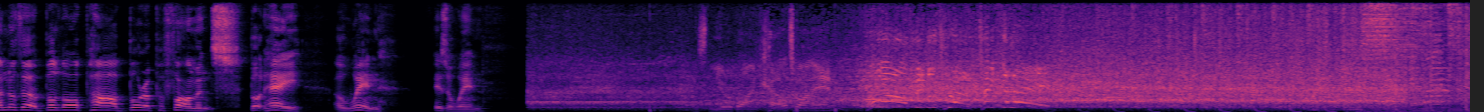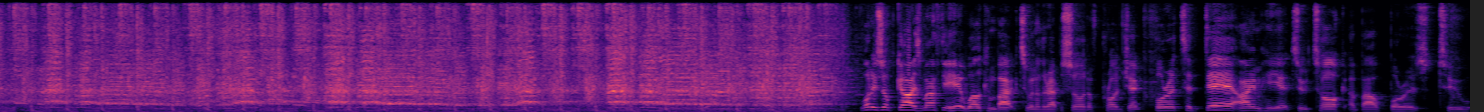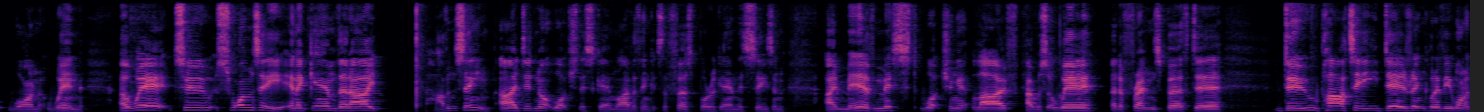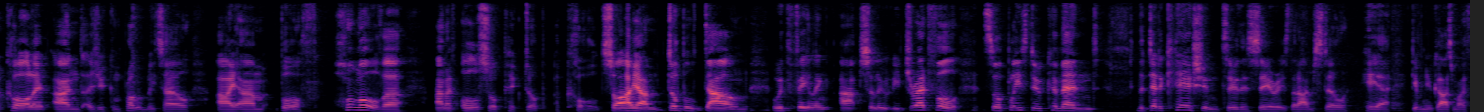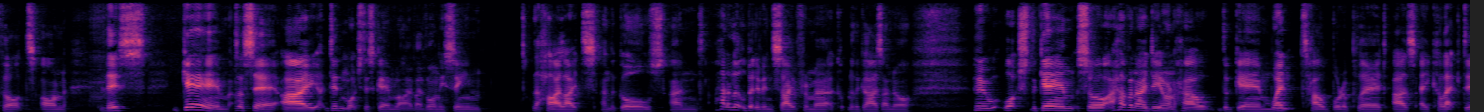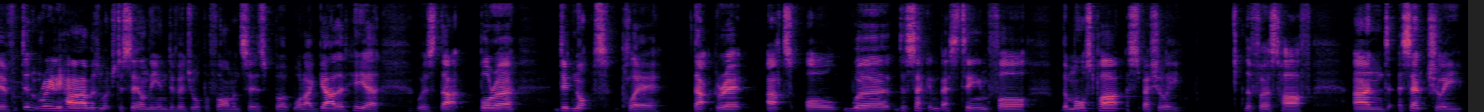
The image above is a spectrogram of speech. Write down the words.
Another below par Boro performance, but hey, a win is a win. As the Uruguayan curls one in. What is up, guys? Matthew here. Welcome back to another episode of Project Boro. Today, I am here to talk about Boro's 2 1 win away to Swansea in a game that I haven't seen. I did not watch this game live. I think it's the first Boro game this season. I may have missed watching it live. I was away at a friend's birthday do, party, day drink, whatever you want to call it, and as you can probably tell, I am both hungover and I've also picked up a cold. So I am doubled down with feeling absolutely dreadful. So please do commend the dedication to this series that I'm still here giving you guys my thoughts on this game. As I say, I didn't watch this game live. I've only seen the highlights and the goals and I had a little bit of insight from uh, a couple of the guys I know who watched the game, so I have an idea on how the game went, how Boro played as a collective. Didn't really have as much to say on the individual performances, but what I gathered here was that Boro did not play that great at all, were the second best team for the most part, especially the first half, and essentially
